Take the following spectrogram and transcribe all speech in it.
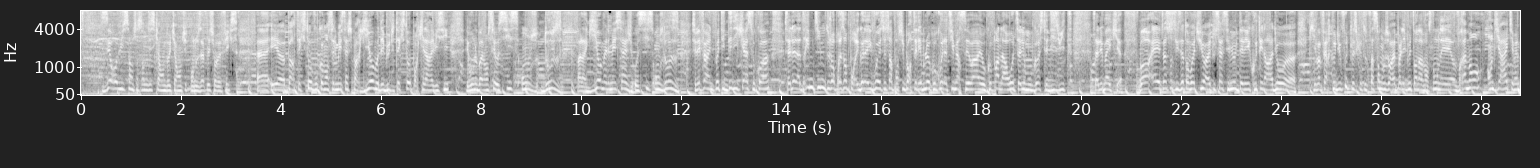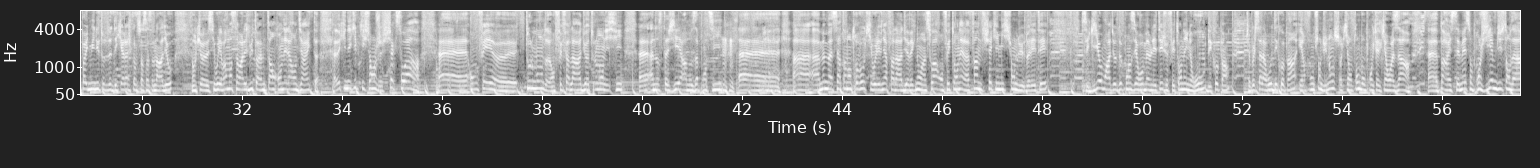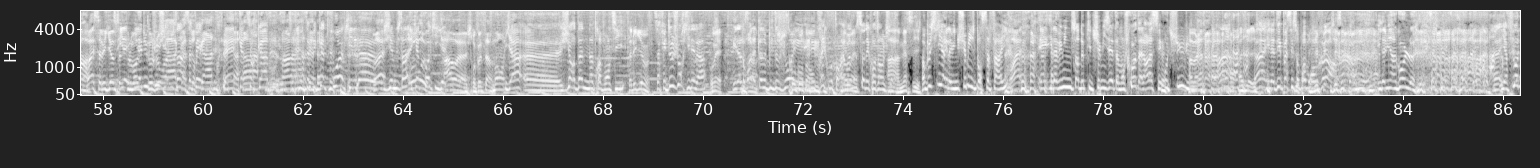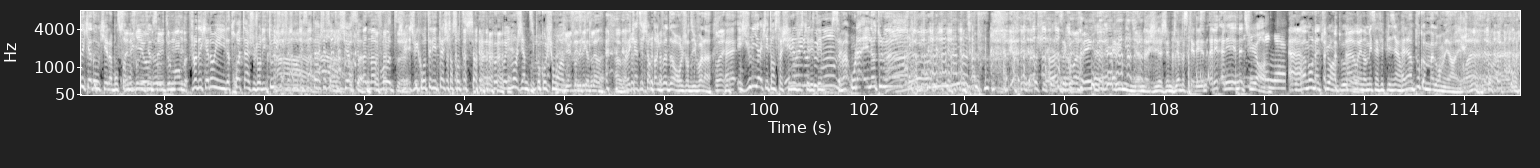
0800 70 42 48 pour nous appeler sur le fixe. Euh, et euh, par texto, vous commencez le message par Guillaume au début du texto pour qu'il arrive ici et vous nous balancez au 6 11 12. Voilà, Guillaume et le message au 6 11 12. Si vous faire une petite dédicace ou quoi Salut à la Dream Team toujours présent pour rigoler avec vous et ce soir pour supporter les bleus. Coucou la team RCA et aux copains de la route. Salut mon Ghost 18. Salut mec. Bon, et de toute façon si vous êtes en voiture et tout ça, c'est mieux que d'aller écouter une radio euh, qui va faire que du foot parce que de toute façon vous aurez pas les buts en avance. Nous on est vraiment en direct, il y a même pas une minute de décalage comme sur certaines radios. Donc euh, si vous voulez vraiment savoir les buts en même temps, on est là en direct avec une équipe qui change chaque soir. Euh, on fait euh, tout le monde, on fait faire de la radio à tout le monde ici, à nos stagiaires, à nos apprentis, à, à même à certains d'entre vous qui voulaient venir faire de la radio avec nous un soir. On fait tourner à la fin de chaque émission du- de l'été. C'est Guillaume Radio 2.0 même l'été. Je fais tourner une roue des copains. J'appelle ça la roue des copains. Et en fonction du nom sur qui on tombe, on prend quelqu'un au hasard euh, par SMS. On prend JM du standard. Ouais, salut Guillaume, salut tout le monde. Toujours là, ça, 4 ça sur fait- 4. Eh, 4 sur 4 Ça fait 4 fois qu'il est là, Ouais. JM du standard, et 4 Heureux. fois qu'il gagne. Ah ouais, je suis trop content. Bon, il y a euh, Jordan, notre apprenti. Salut Guillaume. Ça fait deux jours qu'il est là. Ouais. Il a le droit d'être là depuis deux jours. trop et content. Il est très content. Ah bah, ouais. nous aussi, on est contents avec ça. Ah, merci. En plus, hier, il avait une chemise pour Safari. Ouais. Et il avait mis une sorte de petite chemisette à manche courte. Alors là, c'est au-dessus. Ah, voilà. Alors là, Ah, là, il a dépassé son propre record. essayé de faire mieux. Il a mis un goal. Euh, Il y a Flo des cadeaux qui est là. Bonsoir, Salut mon Flo Guillaume, Descadeaux. salut tout le monde. Flo des cadeaux, il a trois tâches aujourd'hui. Tous les jours, je vais compter ses tâches sur son t-shirt. C'est pas de ma faute. Je vais, je vais compter les tâches sur son t-shirt. Quand, quand il mange, j'ai un petit peu cochon. Hein, mon eu Flo des cadeaux. éclats. Ah ouais. Avec un t-shirt Dark Vador aujourd'hui, voilà. Ouais. Euh, et Julia qui est en stage chez nous jusqu'à l'été. Ça va Oula, hello tout le monde Trop chou. Ah, ça commence bien. Euh, Elle est mignonne, Julia, j'aime bien parce qu'elle est, elle est, elle est nature. Elle est vraiment nature un peu. Ah ouais, non mais ça fait plaisir. Elle est un peu comme ma grand-mère.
